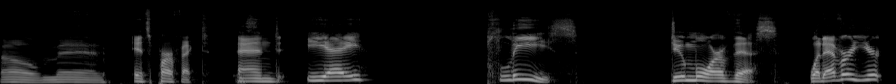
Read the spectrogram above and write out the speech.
Oh man. It's perfect. It's- And EA, please do more of this. Whatever you're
